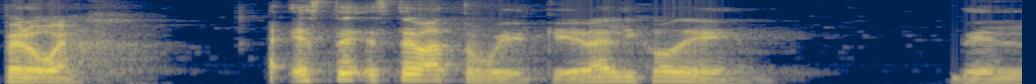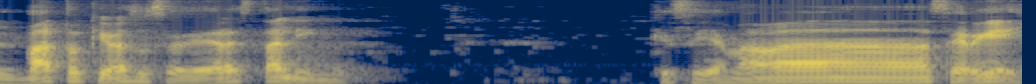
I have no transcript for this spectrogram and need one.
Pero bueno. Este, este vato, güey, que era el hijo de. Del vato que iba a suceder a Stalin, güey. Que se llamaba. Sergei.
